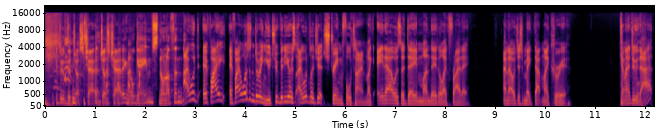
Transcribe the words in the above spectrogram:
You could do the just chat, just chatting, no games, no nothing. I would if I if I wasn't doing YouTube videos, I would legit stream full time, like eight hours a day, Monday to like Friday, and I would just make that my career. Can I do that?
